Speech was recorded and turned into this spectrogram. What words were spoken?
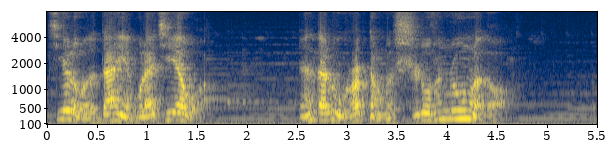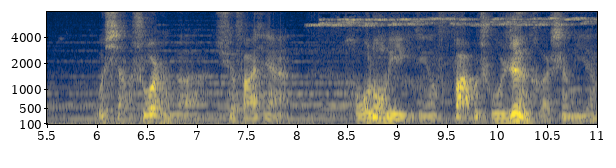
接了我的单也不来接我，人家在路口等了十多分钟了都。”我想说什么，却发现喉咙里已经发不出任何声音了。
